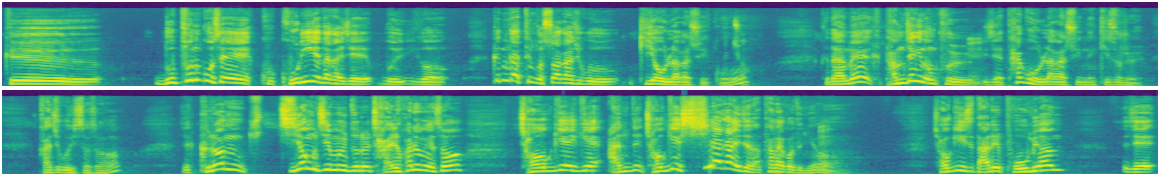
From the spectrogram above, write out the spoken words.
그, 높은 곳에 고, 고리에다가 이제 뭐 이거 끈 같은 거 쏴가지고 기어 올라갈 수 있고, 그 다음에 담쟁이 넝쿨 이제 타고 올라갈 수 있는 기술을 가지고 있어서 이제 그런 주- 지형 지물들을 잘 활용해서 적에게 안 돼, 적의 시야가 이제 나타나거든요. 적이 이제 나를 보면 이제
